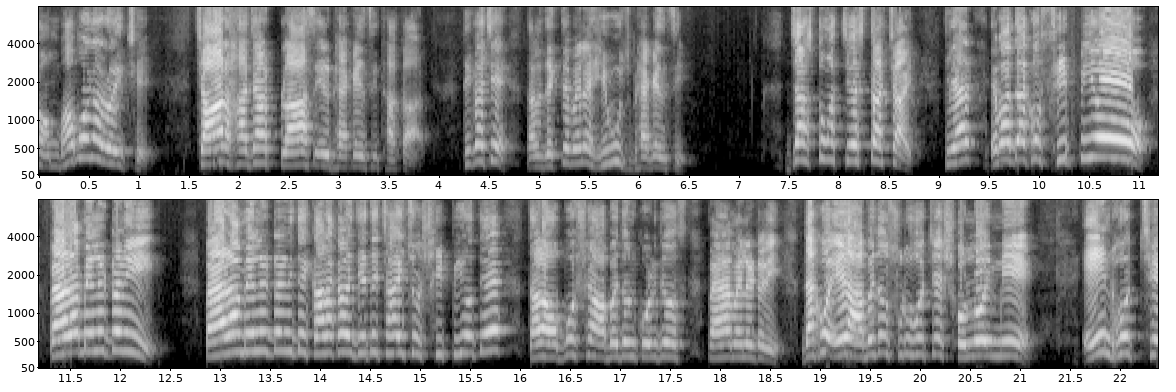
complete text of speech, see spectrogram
সম্ভাবনা রয়েছে চার হাজার প্লাস এর ভ্যাকেন্সি থাকার। ঠিক আছে? তাহলে দেখতে পেলে হিউজ ভ্যাকেন্সি জাস্ট তোমার চেষ্টা চাই ক্লিয়ার এবার দেখো সিপিও প্যারামিলিটারি প্যারামিলিটারিতে কারা কারা যেতে চাইছো সিপিওতে তারা অবশ্যই আবেদন করে দিও প্যারামিলিটারি দেখো, এর আবেদন শুরু হচ্ছে ষোলোই মে। এন্ড হচ্ছে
